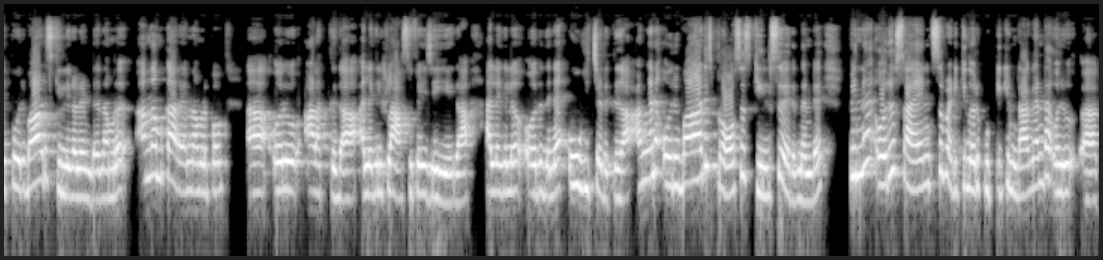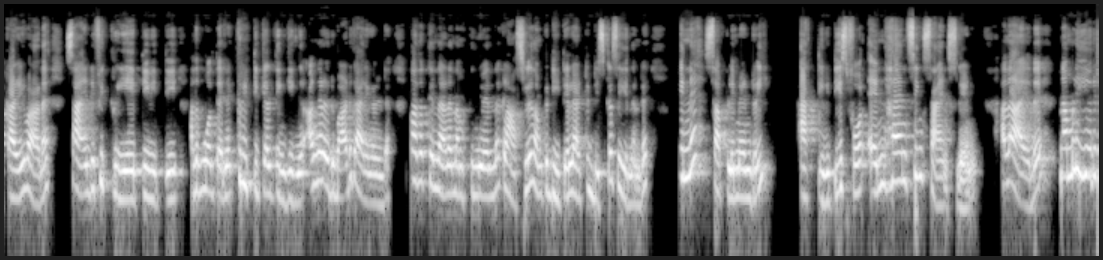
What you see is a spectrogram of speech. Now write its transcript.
ഇപ്പൊ ഒരുപാട് സ്കില്ലുകൾ ഉണ്ട് നമ്മൾ നമുക്കറിയാം നമ്മളിപ്പോ ഒരു അളക്കുക അല്ലെങ്കിൽ ക്ലാസിഫൈ ചെയ്യുക അല്ലെങ്കിൽ ഒരു ഇതിനെ ഊഹിച്ചെടുക്കുക അങ്ങനെ ഒരുപാട് പ്രോസസ് സ്കിൽസ് വരുന്നുണ്ട്. പിന്നെ ഒരു സയൻസ് പഠിക്കുന്ന ഒരു കുട്ടിക്ക് ഉണ്ടാകേണ്ട ഒരു കഴിവാണ് സയന്റിഫിക് ക്രിയേറ്റിവിറ്റി അതുപോലെ തന്നെ ക്രിട്ടിക്കൽ തിങ്കിങ് അങ്ങനെ ഒരുപാട് കാര്യങ്ങളുണ്ട്. അപ്പൊ അതൊക്കെ എന്താണ് നമുക്ക് ഇനി വരുന്ന ക്ലാസ്സിൽ നമുക്ക് ഡീറ്റെയിൽ ആയിട്ട് ഡിസ്കസ് ചെയ്യുന്നുണ്ട്. പിന്നെ supplementary activities for enhancing science learning അതായത് നമ്മൾ ഈ ഒരു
